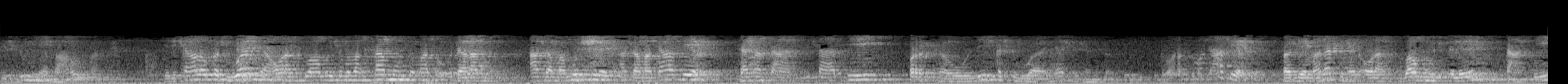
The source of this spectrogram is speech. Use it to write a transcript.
fi dunya ma'rufah." Jadi kalau keduanya orang tuamu itu memaksamu untuk masuk ke dalam agama musyrik, agama kafir, jangan taati, tapi pergauli keduanya dengan tentu. Itu orang tua kafir. Bagaimana dengan orang tua muslim, tapi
